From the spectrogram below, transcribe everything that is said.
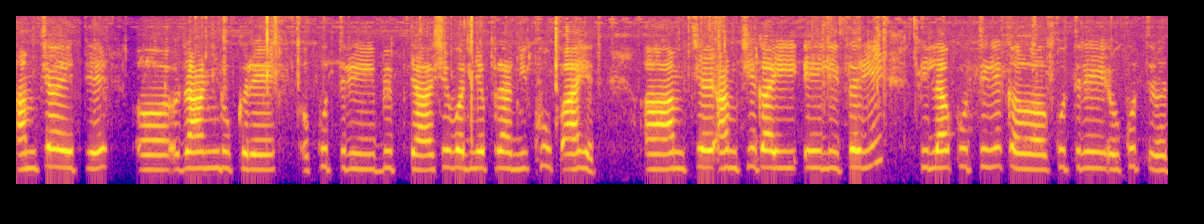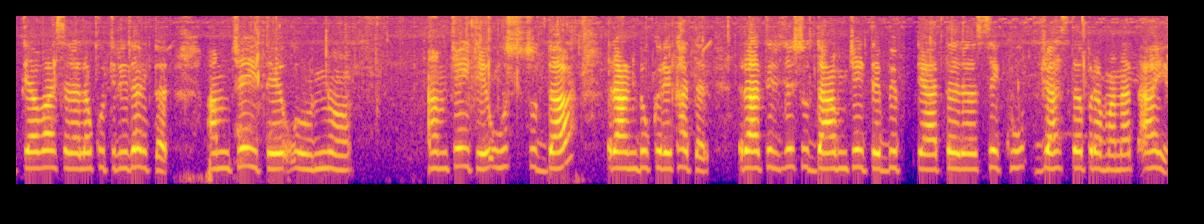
आमच्या येथे अ, रानडुकरे अ, कुत्री बिबट्या असे वन्य प्राणी खूप आहेत. अ, आमचे आमची गाई येली तरी तिला कुत्री क- कुत्री कुत्र त्या वासराला कुत्री धरतात. आमच्या इथे ऊन आमच्या इथे ऊससुद्धा रानडुकरे खातात. रात्रीचे सुद्धा आमच्या इथे बिबट्या तरस हे खूप जास्त प्रमाणात आहेत.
